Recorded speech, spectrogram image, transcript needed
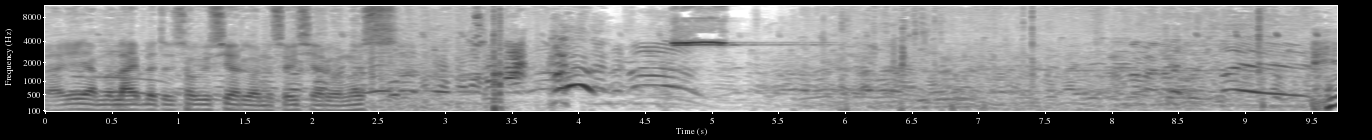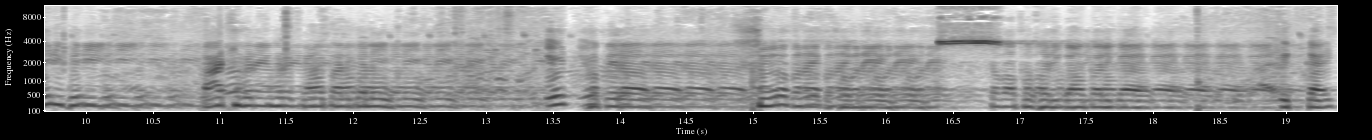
है। हाम्रो लाइभलाई जति सक्दो सेयर गर्नुहोस् है सेयर गर्नुहोस्। फेरि फेरि भने हाम्रो गाउँपालिकाले। एक थपेर सोह्र बनाएको छ भने सभा पोखरी गाउँपालिका एक्काइस।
